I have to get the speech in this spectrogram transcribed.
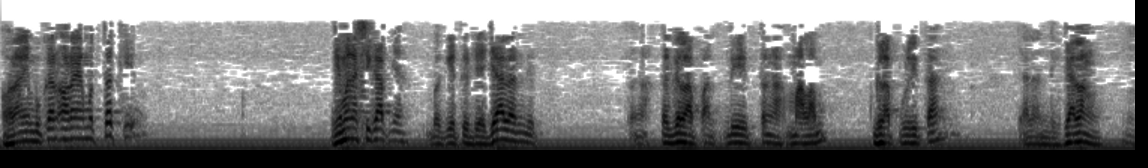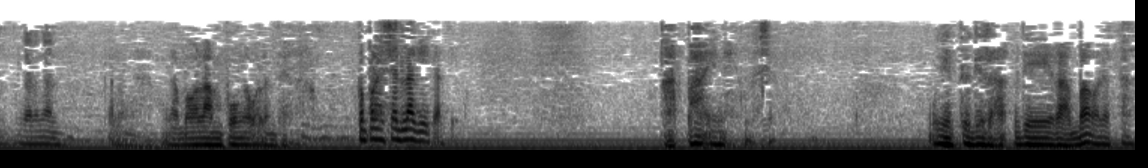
Orang yang bukan orang yang muttaqin Gimana sikapnya? Begitu dia jalan di tengah kegelapan, di tengah malam, gelap gulita, jalan di galang, hmm, galangan, galangan, nggak bawa lampu, nggak bawa lentera. Kepleset lagi kaki. Apa ini? Begitu diraba oleh tang.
